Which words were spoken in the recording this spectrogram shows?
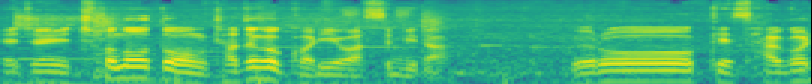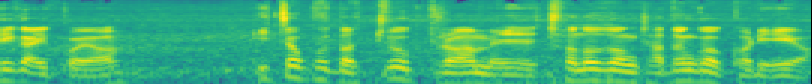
네, 저희 천호동 자전거 거리에 왔습니다. 이렇게 사거리가 있고요. 이쪽부터 쭉 들어가면 이제 천호동 자전거 거리예요.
